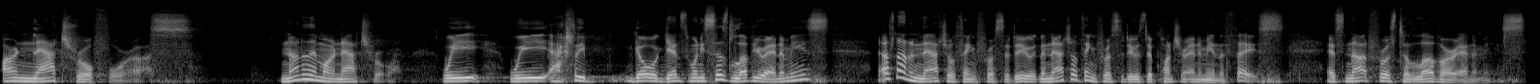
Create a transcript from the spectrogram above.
are natural for us. None of them are natural. We, we actually go against, when he says love your enemies, that's not a natural thing for us to do. The natural thing for us to do is to punch our enemy in the face. It's not for us to love our enemies.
